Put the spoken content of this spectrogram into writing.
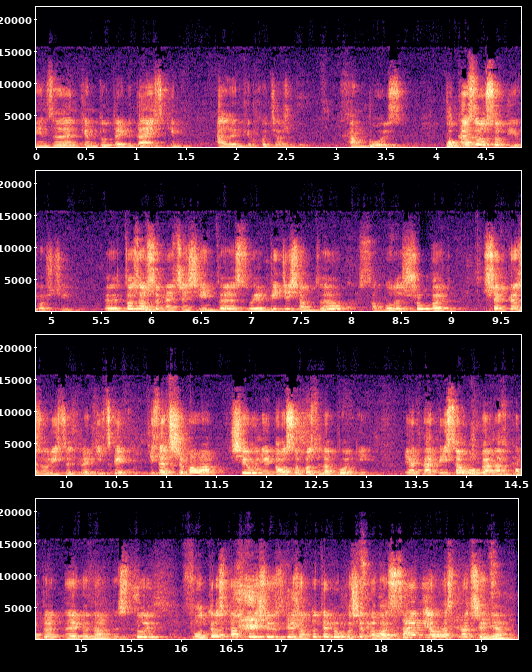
między rynkiem tutaj gdańskim, a rynkiem chociażby hamburskim. Pokazy osobliwości, e, to zawsze najczęściej interesuje. 50 rok, Samuel Schubert, Szynka z ulicy Chlebnickiej i zatrzymała się u niego osoba z Laponii. Jak napisał, ubrana w kompletny regionalny strój, futro z tamtejszych zwierząt, do tego posiadała sanie oraz naczynia.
